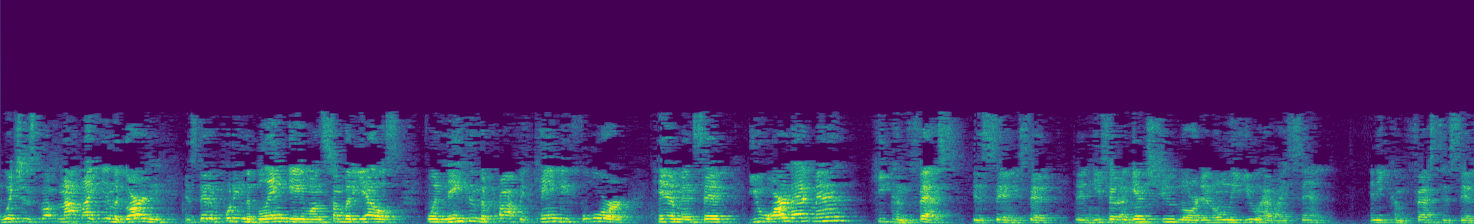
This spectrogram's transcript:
which is not like in the garden, instead of putting the blame game on somebody else, when Nathan the prophet came before him and said, You are that man, he confessed his sin. He said, and he said, Against you, Lord, and only you have I sinned. And he confessed his sin.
